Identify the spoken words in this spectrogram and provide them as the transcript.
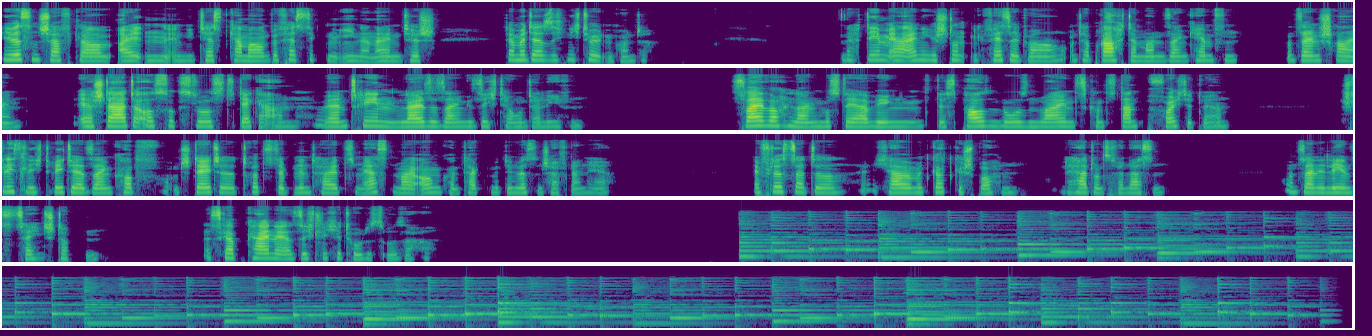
Die Wissenschaftler eilten in die Testkammer und befestigten ihn an einen Tisch, damit er sich nicht töten konnte. Nachdem er einige Stunden gefesselt war, unterbrach der Mann sein Kämpfen und sein Schreien. Er starrte ausdruckslos die Decke an, während Tränen leise sein Gesicht herunterliefen. Zwei Wochen lang musste er wegen des pausenlosen Weins konstant befeuchtet werden. Schließlich drehte er seinen Kopf und stellte trotz der Blindheit zum ersten Mal Augenkontakt mit den Wissenschaftlern her. Er flüsterte, ich habe mit Gott gesprochen, und er hat uns verlassen. Und seine Lebenszeichen stoppten. Es gab keine ersichtliche Todesursache.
